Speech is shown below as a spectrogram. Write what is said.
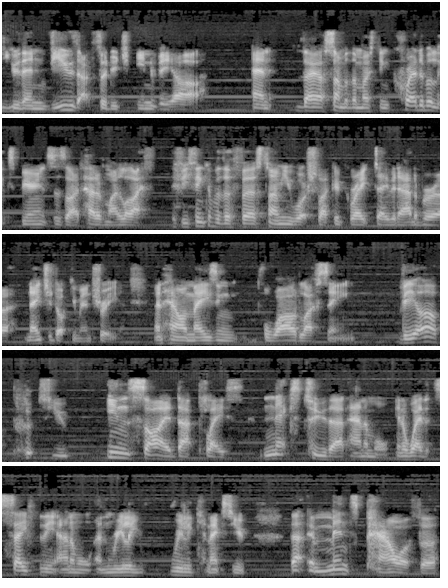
you then view that footage in VR. And they are some of the most incredible experiences I've had of my life. If you think of the first time you watched like a great David Attenborough nature documentary and how amazing the wildlife scene, VR puts you inside that place next to that animal in a way that's safe for the animal and really, really connects you. That immense power for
